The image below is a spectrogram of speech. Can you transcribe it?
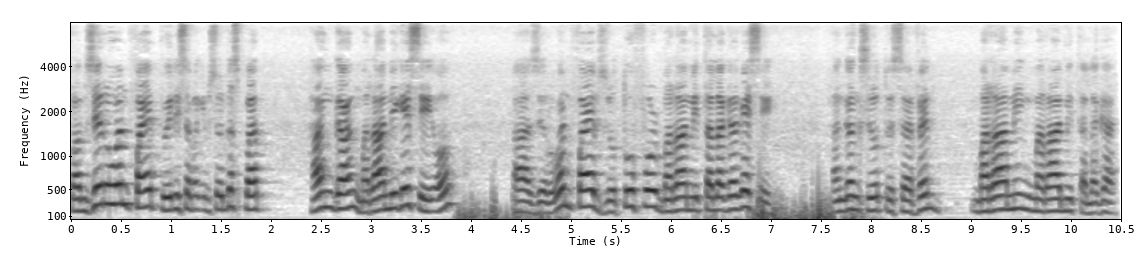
From 015, pwede sa mag-MCA on spot, hanggang marami guys eh, oh. Uh, 015, 024, marami talaga guys eh. Hanggang 037 maraming marami talaga.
